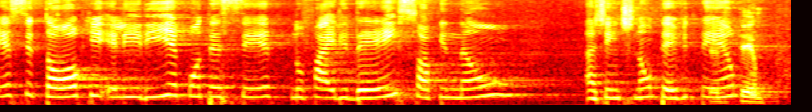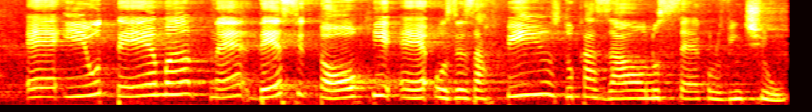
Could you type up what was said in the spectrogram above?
Esse talk ele iria acontecer no Fire Day, só que não a gente não teve Teve tempo. É, e o tema né, desse talk é os desafios do casal no século 21.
